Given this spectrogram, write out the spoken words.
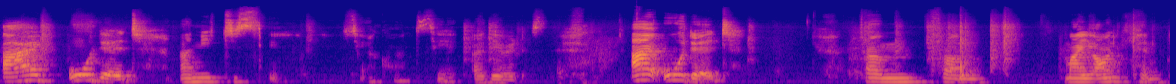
I've ordered, I need to see, see I can't see it. Oh, there it is. I ordered from, from my yarn pimp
